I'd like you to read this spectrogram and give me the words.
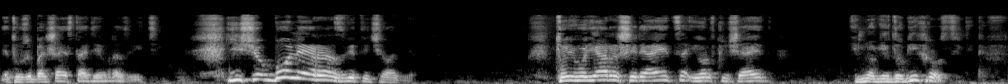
Это уже большая стадия в развитии. Еще более развитый человек то его я расширяется, и он включает и многих других родственников.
